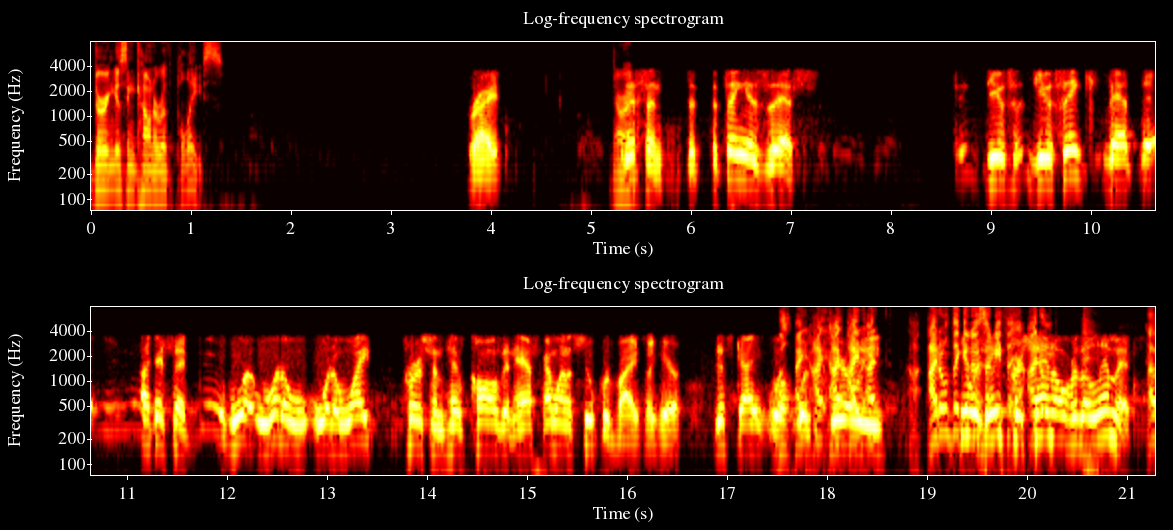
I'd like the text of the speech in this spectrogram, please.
during his encounter with police. Right. right. Listen, the, the thing is this. Do you do you think that, like I said, what, what a what a white person have called and asked? I want a supervisor here. This guy was, well, was I, clearly. I, I, I don't think it has anything. I don't over the limit. I,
